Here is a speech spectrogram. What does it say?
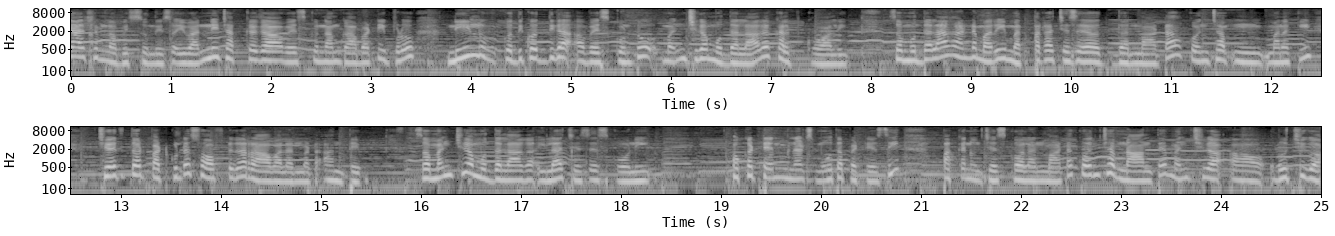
కాల్షియం లభిస్తుంది. సో ఇవన్నీ చక్కగా వేసుకున్నాం కాబట్టి ఇప్పుడు నీళ్ళు కొద్ది కొద్దిగా వేసుకుంటూ మంచిగా ముద్దలాగా కలుపుకోవాలి. సో ముద్దలాగా అంటే మరీ మెత్తగా చేసేదన్నమాట. కొంచెం మనకి చేతితో పట్టుకుంటే సాఫ్ట్గా రావాలన్నమాట. అంతే. సో మంచిగా ముద్దలాగా ఇలా చేసేసుకొని ఒక టెన్ మినిట్స్ మూత పెట్టేసి పక్కన ఉంచేసుకోవాలన్నమాట. కొంచెం నానితే మంచిగా రుచిగా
